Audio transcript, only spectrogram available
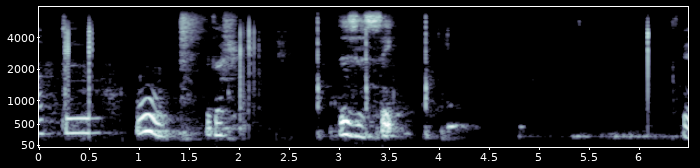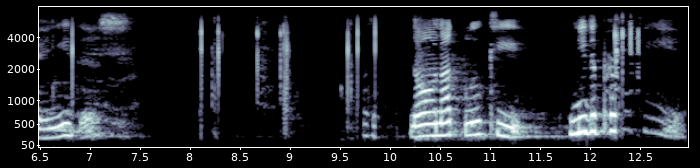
have to. Ooh, my gosh. This is safe. Okay, I need this. Okay. No, not blue key. I need the purple key.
